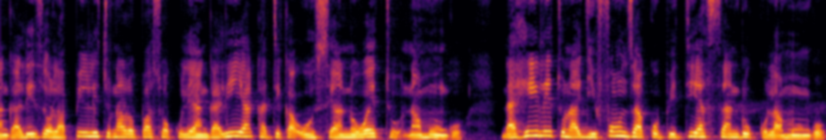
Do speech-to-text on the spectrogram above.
Angalizo la pili tunalopaswa kuliangalia katika uhusiano wetu na Mungu. Na hili tunajifunza kupitia sanduku la Mungu.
